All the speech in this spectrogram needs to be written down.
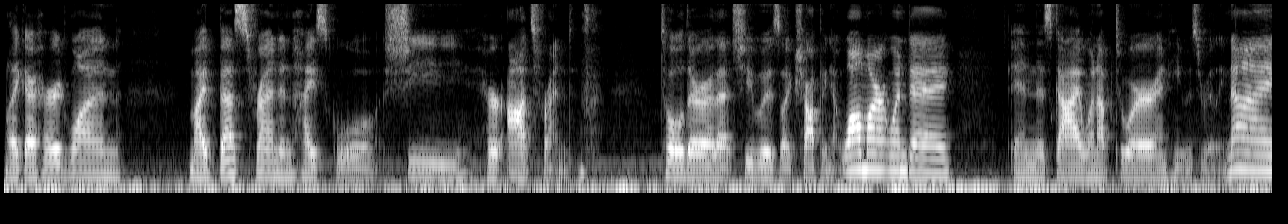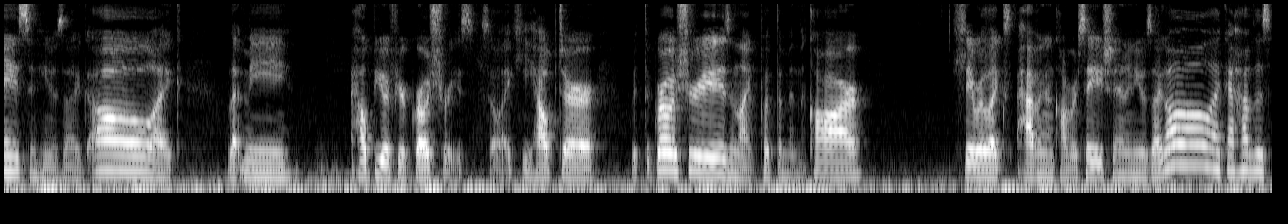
Like i heard one my best friend in high school she her aunt's friend told her that she was like shopping at walmart one day and this guy went up to her and he was really nice and he was like oh like let me help you with your groceries. So like he helped her with the groceries and like put them in the car they were like having a conversation and he was like oh like i have this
